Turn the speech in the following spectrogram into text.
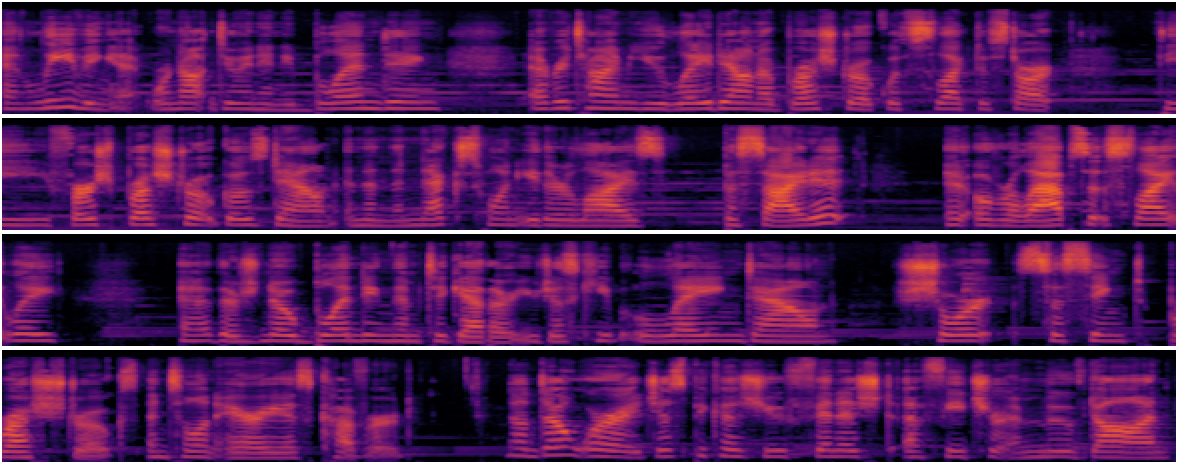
and leaving it. We're not doing any blending. Every time you lay down a brush stroke with selective start, the first brush stroke goes down and then the next one either lies beside it, it overlaps it slightly. Uh, there's no blending them together. You just keep laying down short, succinct brush strokes until an area is covered. Now don't worry, just because you finished a feature and moved on,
